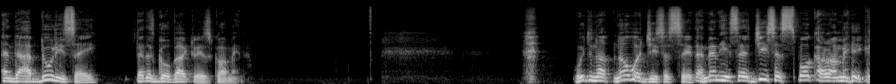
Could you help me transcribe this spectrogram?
and the Abduli say, let us go back to his comment. We do not know what Jesus said. And then he said, Jesus spoke Aramaic.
